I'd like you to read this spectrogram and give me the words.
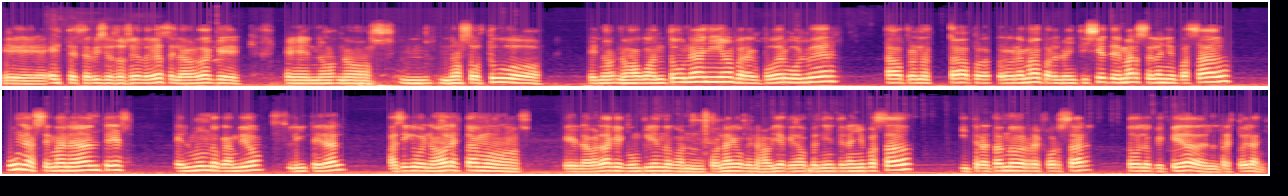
Eh, este servicio social de base, la verdad que nos, nos sostuvo nos aguantó un año para poder volver. Estaba, estaba programado para el 27 de marzo del año pasado. Una semana antes el mundo cambió, literal. Así que bueno, ahora estamos, eh, la verdad que cumpliendo con algo que nos había quedado pendiente el año pasado y tratando de reforzar todo lo que queda del resto del año.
